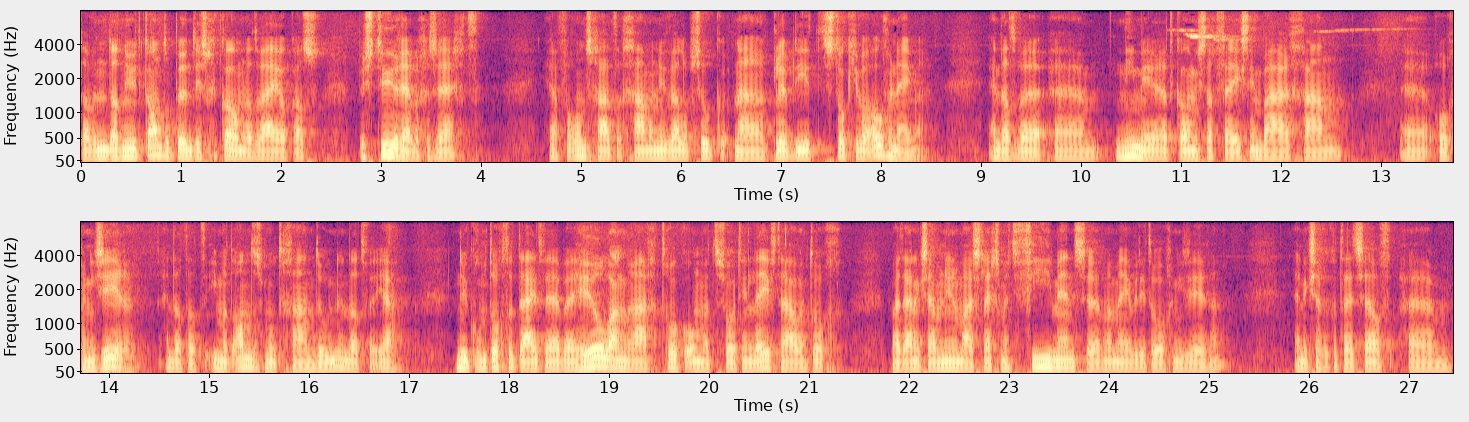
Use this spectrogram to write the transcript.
dat, we, dat nu het kantelpunt is gekomen dat wij ook als bestuur hebben gezegd... ja, voor ons gaat, gaan we nu wel op zoek naar een club die het stokje wil overnemen. En dat we uh, niet meer het Koningsdagfeest in Baren gaan uh, organiseren. En dat dat iemand anders moet gaan doen. En dat we, ja, nu komt toch de tijd. We hebben heel lang eraan getrokken om het soort in leven te houden. En toch, maar uiteindelijk zijn we nu nog maar slechts met vier mensen waarmee we dit organiseren. En ik zeg ook altijd zelf, um,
